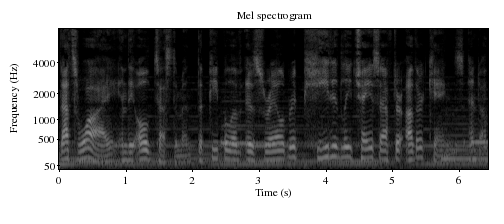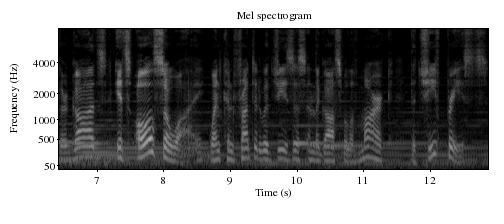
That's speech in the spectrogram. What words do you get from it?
That's why, in the Old Testament, the people of Israel repeatedly chase after other kings and other gods. It's also why, when confronted with Jesus in the Gospel of Mark, the chief priests,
